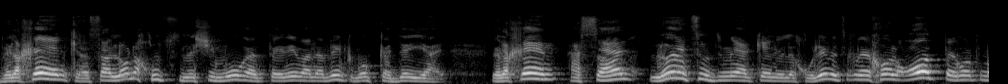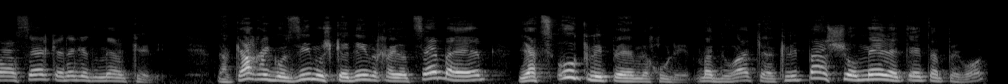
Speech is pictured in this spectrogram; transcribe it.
ולכן, כי הסל לא נחוץ לשימור התאנים והענבים כמו כדי יין. ולכן הסל לא יצאו דמי הכלי לחולים וצריך לאכול עוד פירות מעשר כנגד דמי הכלי. לקח אגוזים ושקדים וכיוצא בהם, יצאו קליפיהם לחולים. מדוע? כי הקליפה שומרת את הפירות,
